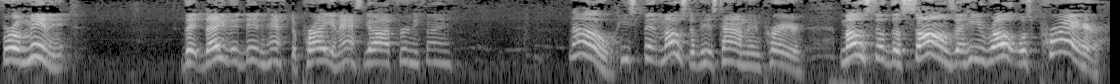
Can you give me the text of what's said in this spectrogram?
for a minute that David didn't have to pray and ask God for anything? No, he spent most of his time in prayer. Most of the songs that he wrote was prayer.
